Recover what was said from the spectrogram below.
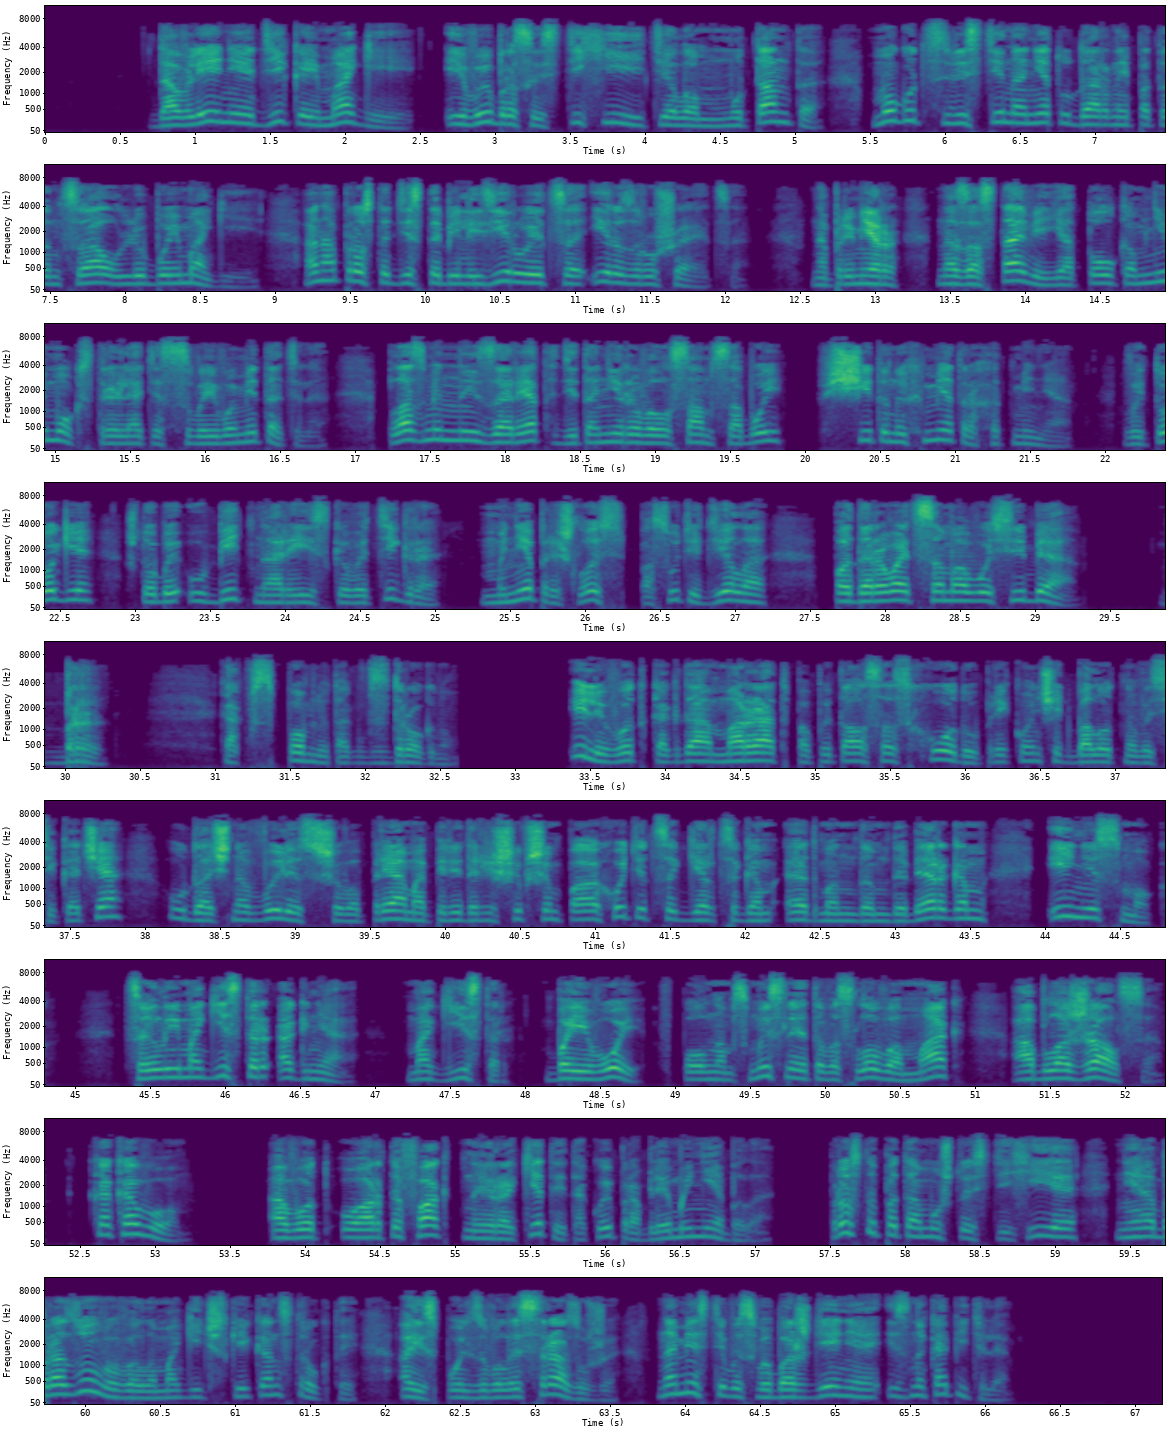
Давление дикой магии и выбросы стихии телом мутанта могут свести на нет ударный потенциал любой магии. Она просто дестабилизируется и разрушается. Например, на заставе я толком не мог стрелять из своего метателя. Плазменный заряд детонировал сам собой в считанных метрах от меня. В итоге, чтобы убить норейского тигра, мне пришлось, по сути дела, подорвать самого себя. Бр. Как вспомню, так вздрогну. Или вот когда Марат попытался сходу прикончить болотного сикача, удачно вылезшего прямо перед решившим поохотиться герцогом Эдмондом де Бергом, и не смог. Целый магистр огня, магистр, боевой, в полном смысле этого слова маг, облажался. Каково? А вот у артефактной ракеты такой проблемы не было. Просто потому, что стихия не образовывала магические конструкты, а использовалась сразу же, на месте высвобождения из накопителя.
